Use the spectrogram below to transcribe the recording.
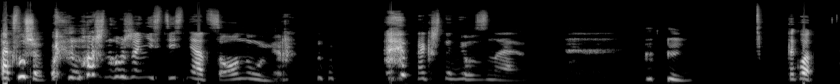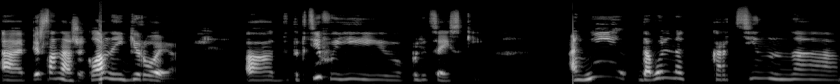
Так, слушай, можно уже не стесняться, он умер. так что не узнаю. так вот, а, персонажи, главные герои, детектив и полицейский, они довольно картинно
